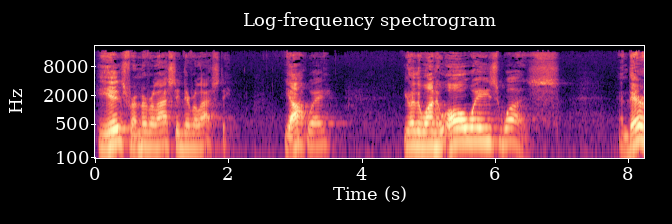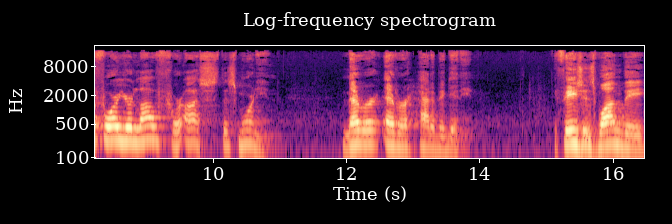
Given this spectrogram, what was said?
He is from everlasting to everlasting. Yahweh, you're the one who always was. And therefore, your love for us this morning never, ever had a beginning. Ephesians 1, the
